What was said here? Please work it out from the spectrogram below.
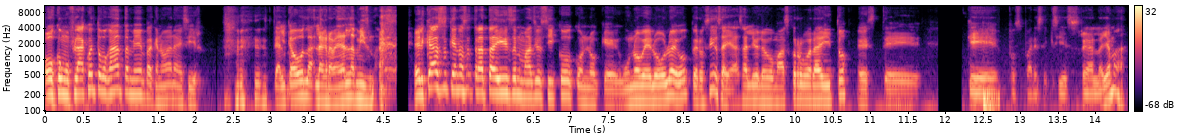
O como flaco en tobogán también, para que no van a decir. Al cabo, la, la gravedad es la misma. El caso es que no se trata de irse nomás de hocico con lo que uno ve luego, luego, pero sí, o sea, ya salió luego más corroboradito, este, que pues parece que sí es real la llamada.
